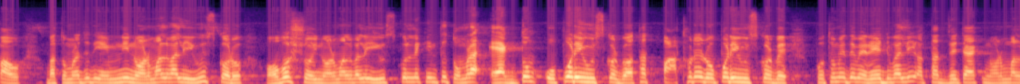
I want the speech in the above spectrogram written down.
পাও বা তোমরা যদি এমনি নর্মাল বালি ইউজ করো, অবশ্যই নর্মাল বালি ইউজ করলে কিন্তু তোমরা একদম ওপরে ইউজ করবে, অর্থাৎ পাথরের ওপরে ইউজ করবে। প্রথমে দেবে রেড বালি, অর্থাৎ যেটা এক নর্মাল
